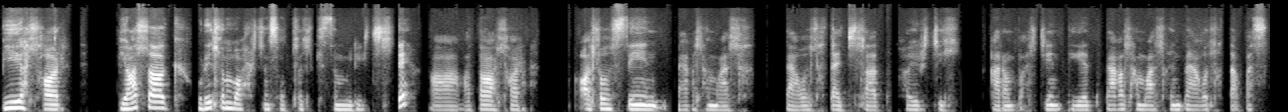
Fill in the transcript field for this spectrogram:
би болохоор биолог, хүрээлэн боо орчин судлал гэсэн мэрэгчлээ. А одоо болохоор олон улсын байгаль хамгаалах байгууллагад ажиллаад 2 жил гарan болж байна. Тэгээд байгаль хамгаалахын байгууллагата бас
